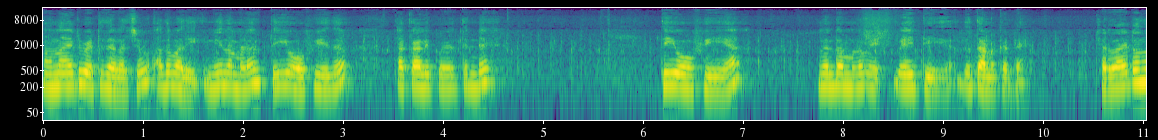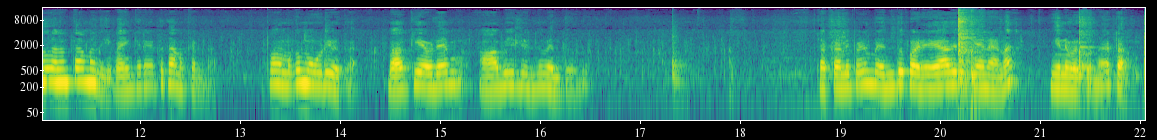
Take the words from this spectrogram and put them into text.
നന്നായിട്ട് വെട്ടി തിളച്ചു. അത് മതി. ഇനി നമ്മൾ തീ ഓഫ് ചെയ്ത് തക്കാളിപ്പഴത്തിന്റെ തീ ഓഫ് ചെയ്യുക. എന്നിട്ട് നമ്മൾ വെയിറ്റ് ചെയ്യുക. ഇത് തണുക്കട്ടെ. ചെറുതായിട്ടൊന്ന് തണുത്താൽ മതി. ഭയങ്കരമായിട്ട് തണുക്കണ്ട. അപ്പോൾ നമുക്ക് മൂടി വെക്കാം. ബാക്കി അവിടെ ആവിയിലിരുന്ന് വെന്തോളൂ തക്കാളിപ്പഴം വെന്ത് കുഴയാതിരിക്കാനാണ് ഇങ്ങനെ വെക്കുന്നത്. കേട്ടോ?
